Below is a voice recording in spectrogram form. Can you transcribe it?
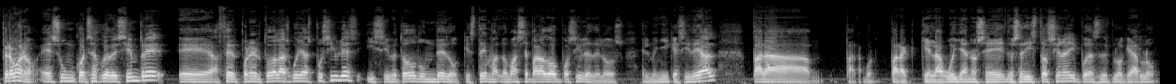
Pero bueno, es un consejo que doy siempre, eh, hacer, poner todas las huellas posibles y sobre todo de un dedo que esté lo más separado posible de los, el meñique es ideal para, para, bueno, para que la huella no se, no se distorsione y puedas desbloquearlo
